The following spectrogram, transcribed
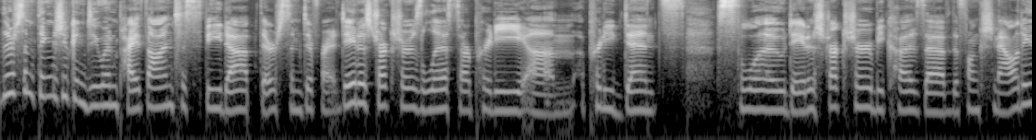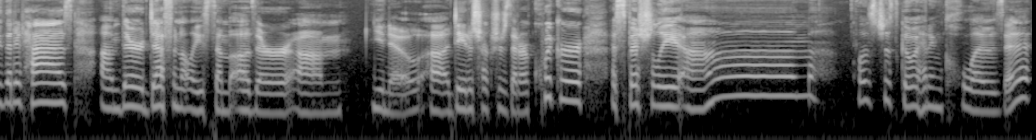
there's some things you can do in Python to speed up. There's some different data structures. Lists are pretty um, a pretty dense, slow data structure because of the functionality that it has. Um, there are definitely some other um, you know uh, data structures that are quicker, especially. Um, let's just go ahead and close it.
